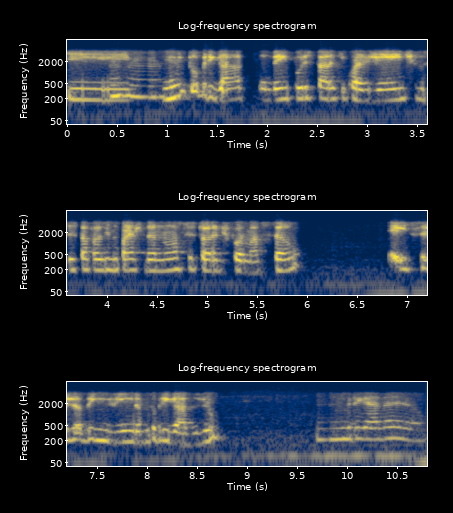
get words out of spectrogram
E uhum. muito obrigado também por estar aqui com a gente. Você está fazendo parte da nossa história de formação. É isso, seja bem-vinda. Muito obrigado, viu? Obrigada eu.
